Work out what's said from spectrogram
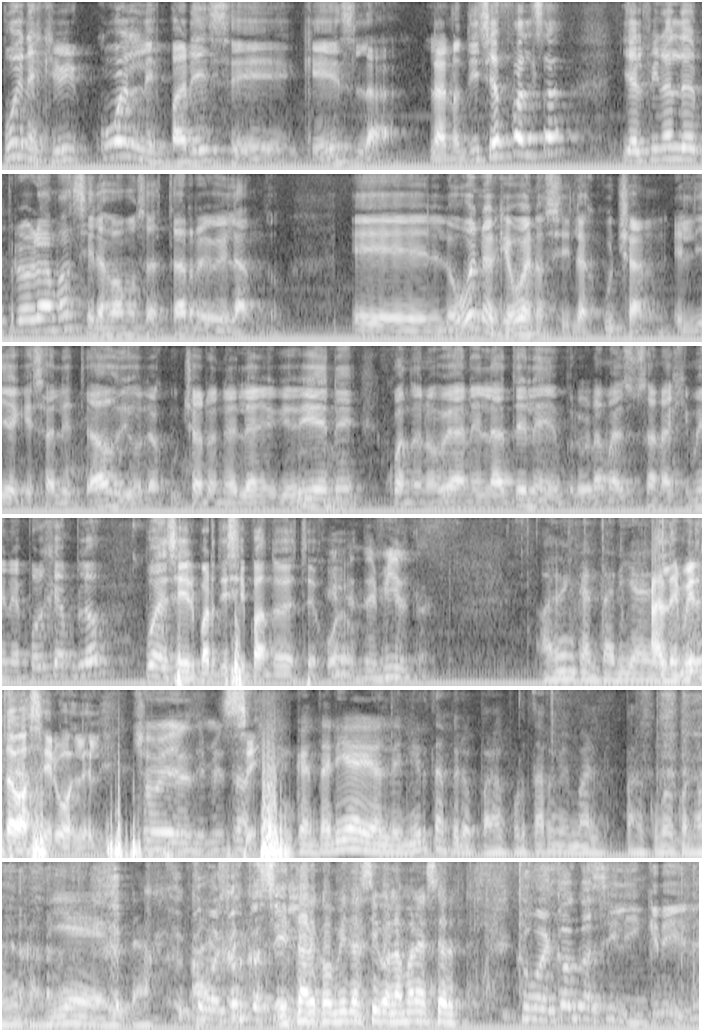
pueden escribir cuál les parece que es la, la noticia falsa y al final del programa se las vamos a estar revelando. Eh, lo bueno es que, bueno, si la escuchan el día que sale este audio la escucharon el año que viene, cuando nos vean en la tele, en el programa de Susana Jiménez, por ejemplo, pueden seguir participando de este juego. De. A mí me encantaría. ir Al de Mirta va a ser vos, Lele. Yo voy al de Mirta. Sí. Me encantaría ir al de Mirta, pero para portarme mal, para comer con la boca abierta. Como el Coco Silly. Estar comiendo así con la mano y hacer. Como el Coco Silly, increíble.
